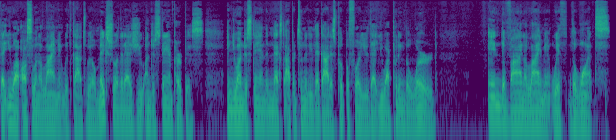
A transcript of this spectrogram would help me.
that you are also in alignment with God's will. Make sure that as you understand purpose and you understand the next opportunity that God has put before you, that you are putting the word in divine alignment with the wants,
